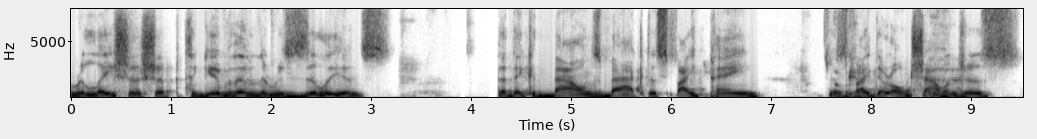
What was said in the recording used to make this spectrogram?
relationship to give them the resilience that they could bounce back despite pain despite okay. their own challenges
